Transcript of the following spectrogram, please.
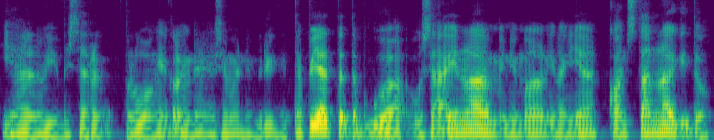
ya lebih besar peluangnya kalau yang dari SMA negeri gitu. Tapi ya tetap gue usahain lah minimal nilainya konstan lah gitu.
